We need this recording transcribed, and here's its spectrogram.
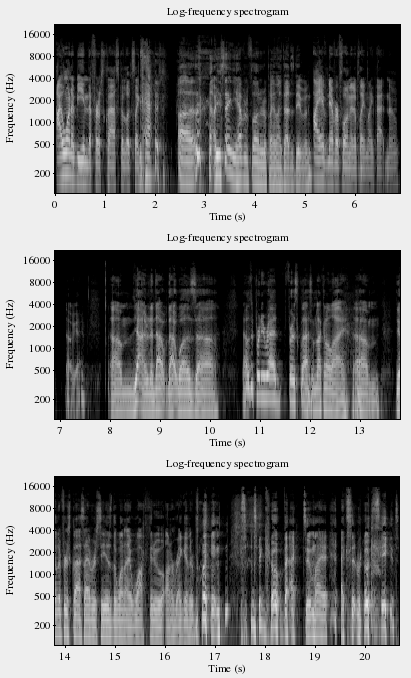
I want to be in the first class that looks like that. uh are you saying you haven't flown in a plane like that, Stephen? I have never flown in a plane like that. No. Okay. Um, yeah, I mean, that that was uh, that was a pretty rad first class. I'm not gonna lie. Um, the only first class I ever see is the one I walk through on a regular plane to go back to my exit row seat.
